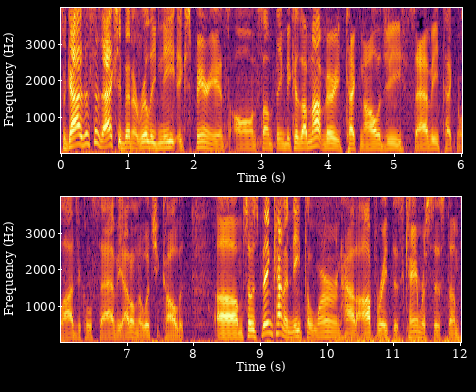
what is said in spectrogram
So guys, this has actually been a really neat experience on something because I'm not very technology savvy, technological savvy. I don't know what you call it. Um, so it's been kind of neat to learn how to operate this camera system.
